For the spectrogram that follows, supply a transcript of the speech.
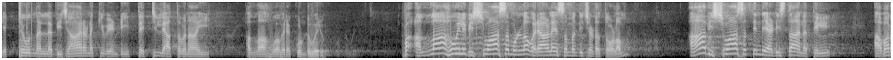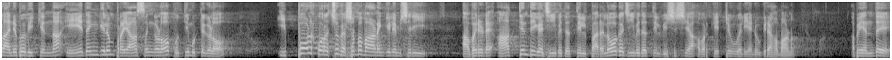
ഏറ്റവും നല്ല വിചാരണയ്ക്ക് വേണ്ടി തെറ്റില്ലാത്തവനായി അള്ളാഹു അവരെ കൊണ്ടുവരും. അപ്പൊ അള്ളാഹുവിൽ വിശ്വാസമുള്ള ഒരാളെ സംബന്ധിച്ചിടത്തോളം ആ വിശ്വാസത്തിന്റെ അടിസ്ഥാനത്തിൽ അവർ അനുഭവിക്കുന്ന ഏതെങ്കിലും പ്രയാസങ്ങളോ ബുദ്ധിമുട്ടുകളോ ഇപ്പോൾ കുറച്ച് വിഷമമാണെങ്കിലും ശരി അവരുടെ ആത്യന്തിക ജീവിതത്തിൽ പരലോക ജീവിതത്തിൽ വിശിഷ്യ അവർക്ക് ഏറ്റവും വലിയ അനുഗ്രഹമാണ്. അപ്പൊ എന്തേ?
